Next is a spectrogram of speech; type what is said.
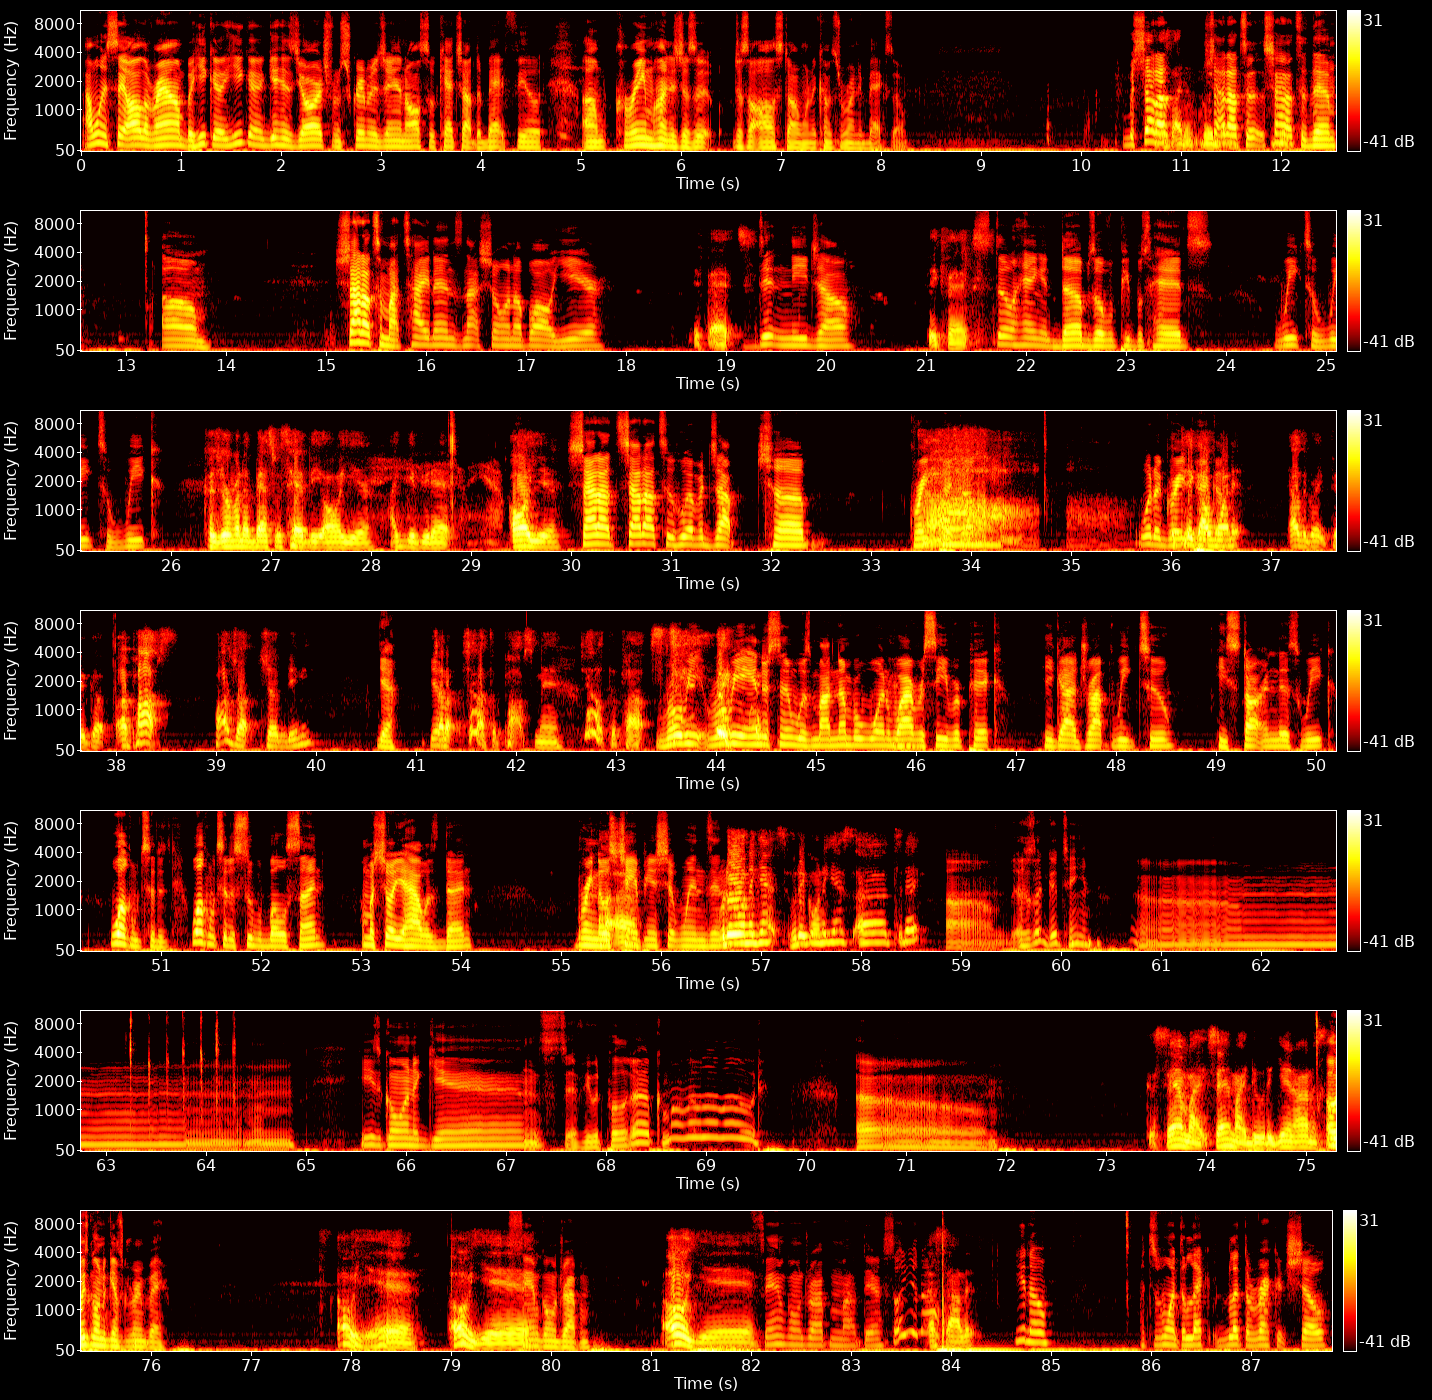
I wouldn't say all around, but he could he can get his yards from scrimmage and also catch out the backfield. Um, Kareem Hunt is just a just an all star when it comes to running backs, though. But shout out, That's like a good shout out to shout out to them. Um, shout out to my tight ends not showing up all year. Big facts. Didn't need y'all. Big facts. Still hanging dubs over people's heads, week to week to week. Because your running backs was heavy all year. I give you that. All year. Shout out, shout out to whoever dropped Chubb. Great pickup. What a The great pick pickup. I wanted. That was a great pickup. Uh, Pops. Pops dropped Chubb, didn't he? Yeah. Yeah. Shout out, shout out to Pops, man. Shout out to Pops. Robby Robby Anderson was my number one wide receiver pick. He got dropped week two. He's starting this week. Welcome to the welcome to the Super Bowl, son. I'm gonna show you how it's done. Bring those Uh-uh. championship wins in. Who they going against? Who they going against uh, today? Um, it was a good team. Um, he's going against. If you would pull it up, come on, load, load, load. Um, Cause Sam might Sam might do it again. Honestly. oh, he's going against Green Bay. Oh yeah. Oh yeah. Sam gonna drop him. Oh yeah. Sam gonna drop him out there. So you know, That's solid. You know, I just want to let let the record show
